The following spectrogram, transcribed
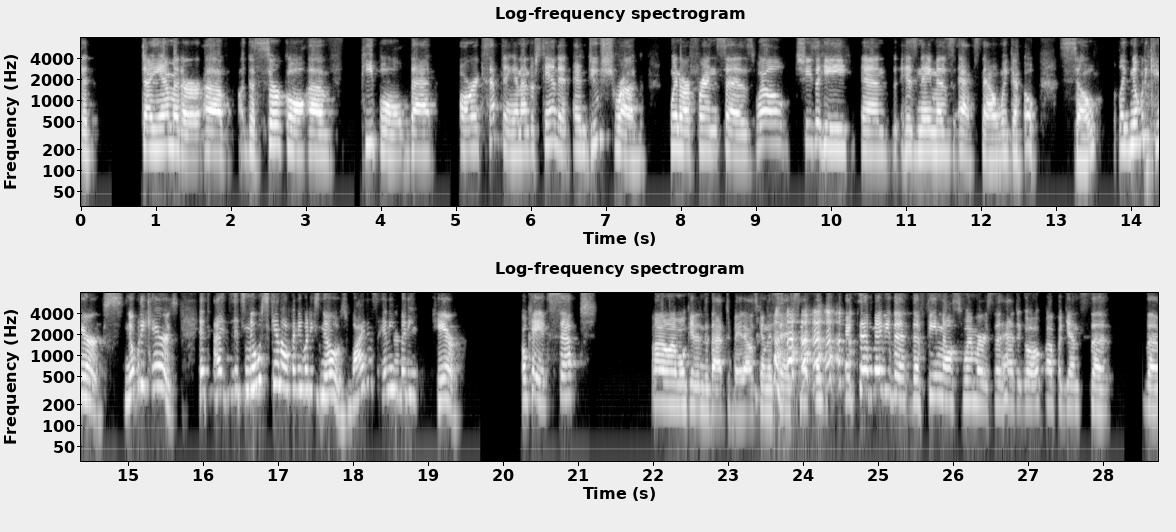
the diameter of the circle of people that are accepting and understand it and do shrug when our friend says, Well, she's a he and his name is X now. And we go, So, like, nobody cares. Nobody cares. It's, I, it's no skin off anybody's nose. Why does anybody care? Okay, except, oh, I won't get into that debate. I was going to say, except, except maybe the, the female swimmers that had to go up against the the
